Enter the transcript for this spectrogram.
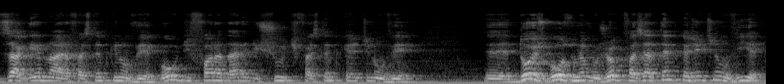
zagueiro na área, faz tempo que não vê. Gol de fora da área de chute, faz tempo que a gente não vê. É, dois gols no mesmo jogo, fazia tempo que a gente não via.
